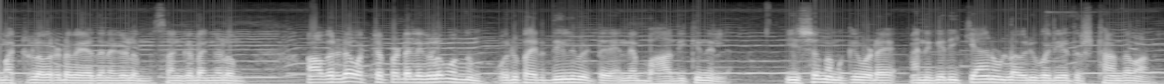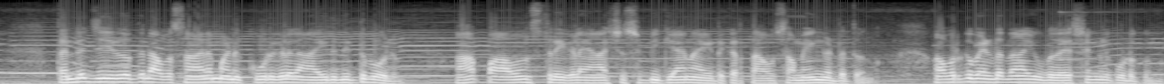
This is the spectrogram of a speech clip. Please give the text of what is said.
മറ്റുള്ളവരുടെ വേദനകളും സങ്കടങ്ങളും അവരുടെ ഒറ്റപ്പെടലുകളും ഒന്നും ഒരു പരിധിയിൽ വിട്ട് എന്നെ ബാധിക്കുന്നില്ല. ഈശോ നമുക്കിവിടെ അനുകരിക്കാനുള്ള ഒരു വലിയ ദൃഷ്ടാന്തമാണ്. തന്റെ ജീവിതത്തിന്റെ അവസാന മണിക്കൂറുകളിലായിരുന്നിട്ട് പോലും ആ പാവം സ്ത്രീകളെ ആശ്വസിപ്പിക്കാനായിട്ട് കർത്താവ് സമയം കണ്ടെത്തുന്നു. അവർക്ക് വേണ്ടതായ ഉപദേശങ്ങൾ കൊടുക്കുന്നു.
